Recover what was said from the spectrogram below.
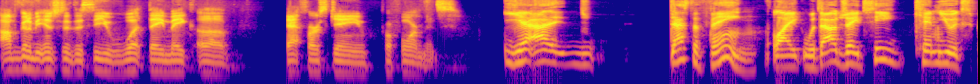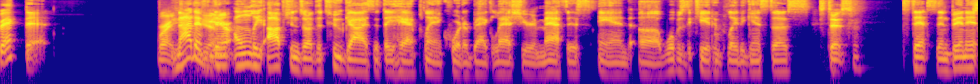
I'm going to be interested to see what they make of that first game performance. Yeah, I, that's the thing. Like without JT, can you expect that? Right. Not if Yeah. their only options are the two guys that they had playing quarterback last year in Mathis and uh, what was the kid who played against us? Stetson. Stetson Bennett.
